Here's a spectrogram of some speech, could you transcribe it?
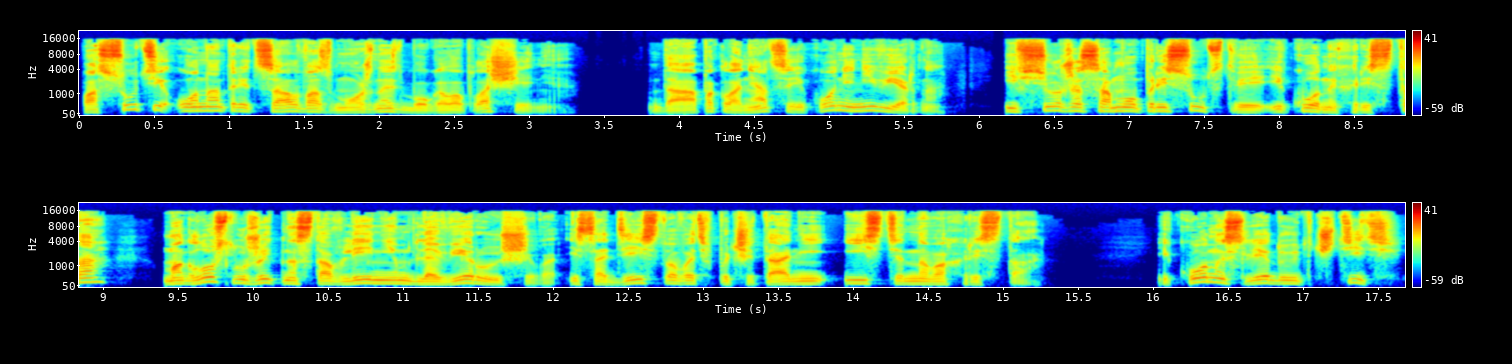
по сути, он отрицал возможность боговоплощения. Да, поклоняться иконе неверно, и все же само присутствие иконы Христа могло служить наставлением для верующего и содействовать в почитании истинного Христа. Иконы следует чтить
